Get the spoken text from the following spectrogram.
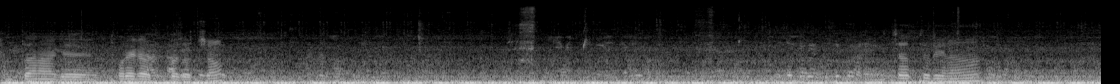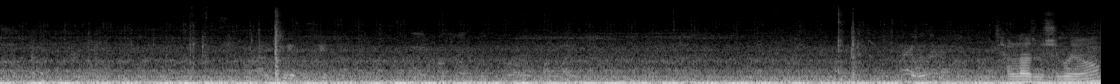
간단하게 묶어졌죠. 짜투리는 잘라주시고요.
